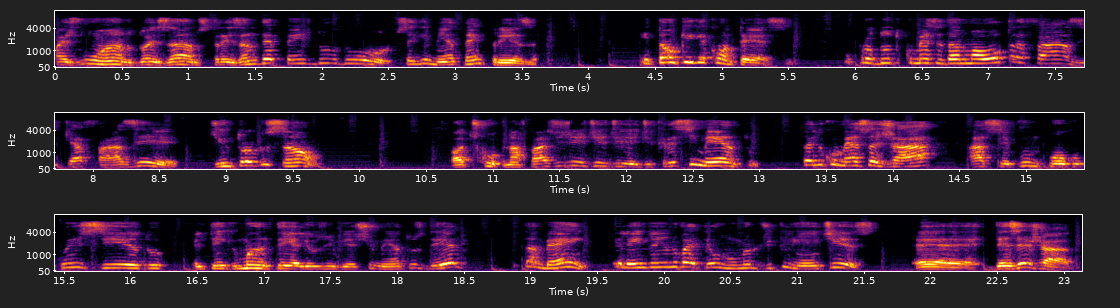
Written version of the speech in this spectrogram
mas um ano, dois anos, três anos, depende do, do segmento da empresa. Então, o que, que acontece? O produto começa a entrar numa outra fase, que é a fase de introdução. Ó, desculpe, na fase de, de, de crescimento. Então, ele começa já a ser um pouco conhecido, ele tem que manter ali os investimentos dele, e também ele ainda não vai ter o número de clientes é, desejado.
